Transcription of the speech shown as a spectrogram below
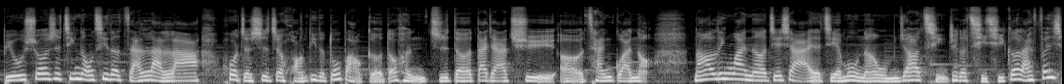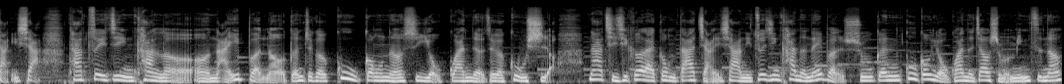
比如说是青铜器的展览啦，或者是这皇帝的多宝格，都很值得大家去呃参观哦。然后另外呢，接下来的节目呢，我们就要请这个琪琪哥来分享一下他最近看了呃哪一本呢，跟这个故宫呢是有关的这个故事哦。那琪琪哥来跟我们大家讲一下，你最近看的那本书跟故宫有关的叫什么名字呢？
